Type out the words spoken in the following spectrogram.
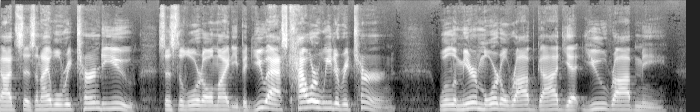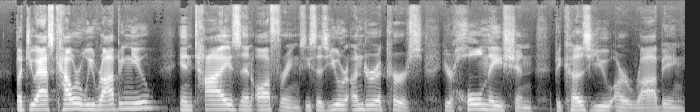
God says, and I will return to you, says the Lord Almighty. But you ask, How are we to return? Will a mere mortal rob God? Yet you rob me. But you ask, How are we robbing you? In tithes and offerings. He says, You are under a curse, your whole nation, because you are robbing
